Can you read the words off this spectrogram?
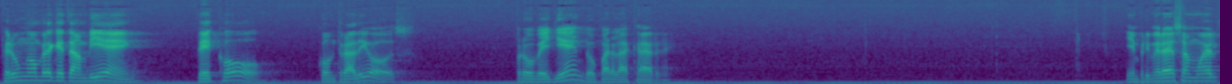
pero un hombre que también pecó contra Dios, proveyendo para la carne. Y en primera de Samuel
